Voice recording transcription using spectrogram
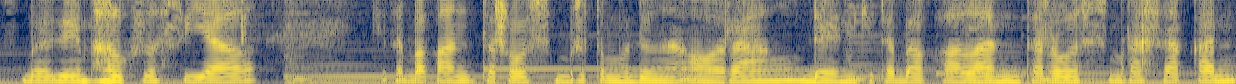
sebagai makhluk sosial kita bakalan terus bertemu dengan orang dan kita bakalan terus merasakan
